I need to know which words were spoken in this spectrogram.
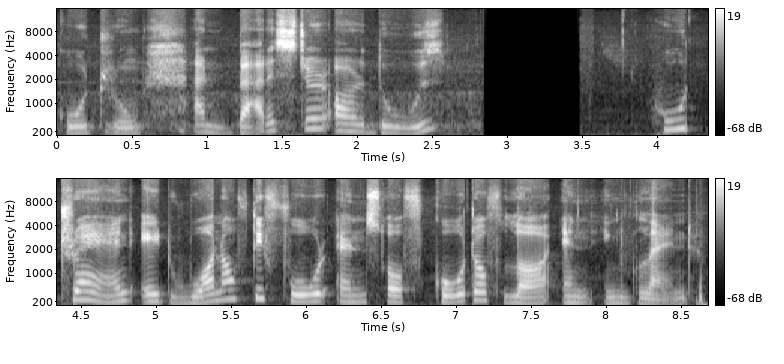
courtroom. And barrister are those who trained at one of the four Inns of court of law in england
